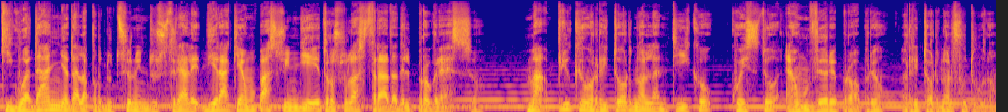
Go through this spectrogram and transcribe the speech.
Chi guadagna dalla produzione industriale dirà che è un passo indietro sulla strada del progresso, ma più che un ritorno all'antico, questo è un vero e proprio ritorno al futuro.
